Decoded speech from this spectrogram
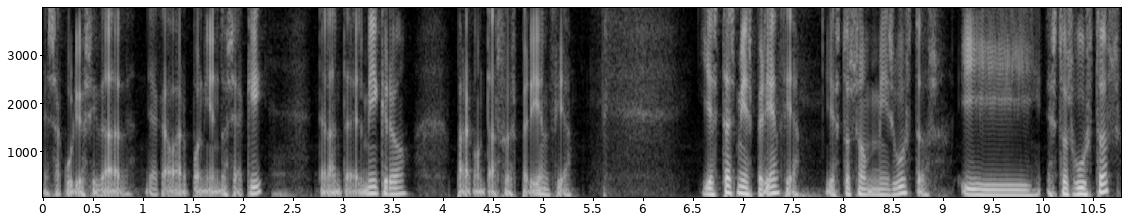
esa curiosidad de acabar poniéndose aquí, delante del micro, para contar su experiencia. Y esta es mi experiencia, y estos son mis gustos. Y estos gustos,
